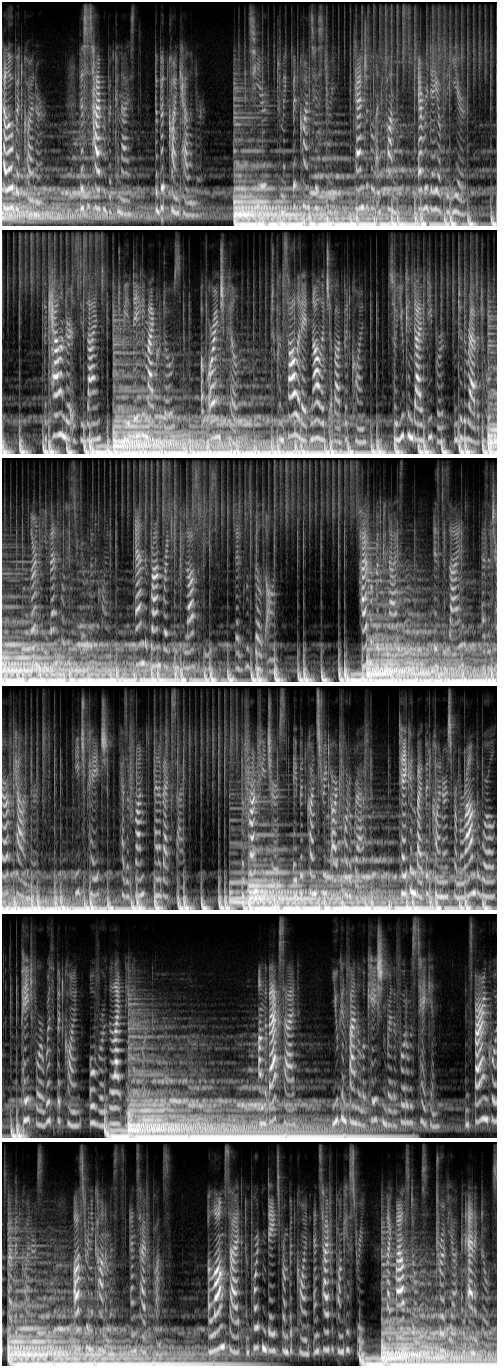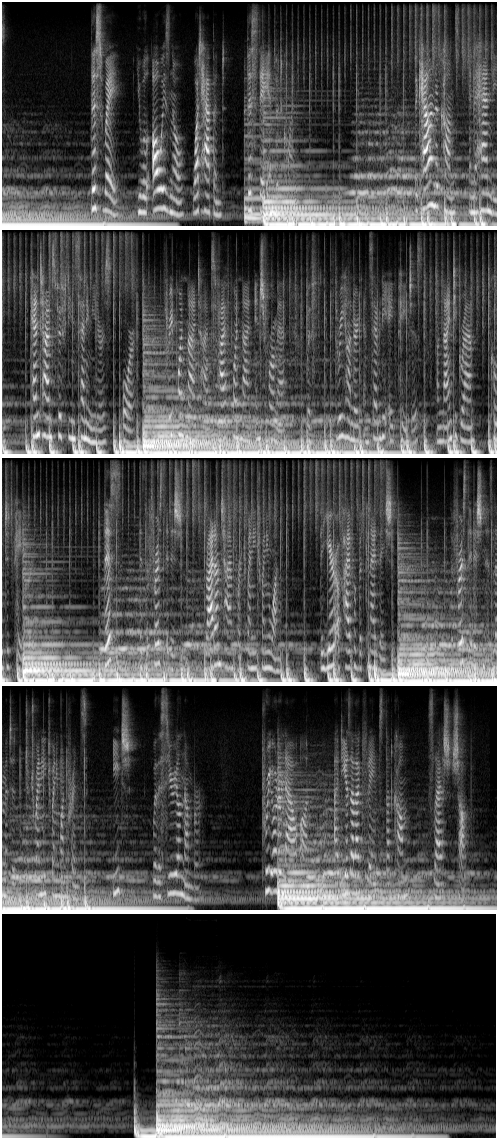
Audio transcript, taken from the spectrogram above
Hello Bitcoiner. This is Hyperbitcoinized, the Bitcoin calendar. It's here to make Bitcoin's history tangible and fun every day of the year. The calendar is designed to be a daily microdose of orange pill to consolidate knowledge about Bitcoin so you can dive deeper into the rabbit hole, learn the eventful history of Bitcoin and the groundbreaking philosophies that it was built on. Hyperbitcoinized calendar. Each page has a front and a backside. The front features a Bitcoin street art photograph taken by Bitcoiners from around the world paid for with Bitcoin over the Lightning Network. On the backside, you can find the location where the photo was taken, inspiring quotes by Bitcoiners, Austrian economists, and cypherpunks, alongside important dates from Bitcoin and cypherpunk history, This way, you will always know what happened this day in Bitcoin. The calendar comes in a handy 10 times 15 centimeters or 3.9 times 5.9 inch format with 378 pages on 90 gram coated paper. This is the first edition, right on time for 2021, the year of hyperbitcoinization. The first edition is limited to 2021 with a serial number. Pre-order now on ideasallikeflames.com slash shop.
